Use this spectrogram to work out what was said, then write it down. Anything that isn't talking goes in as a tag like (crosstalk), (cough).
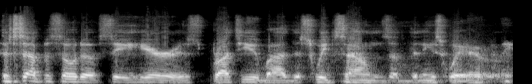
This episode of See Hear is brought to you by the sweet sounds of Denise Waverly.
